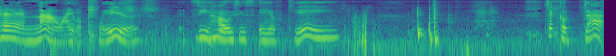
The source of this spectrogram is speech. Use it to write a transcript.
now I'm a player. How she's AFK. Check out that.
